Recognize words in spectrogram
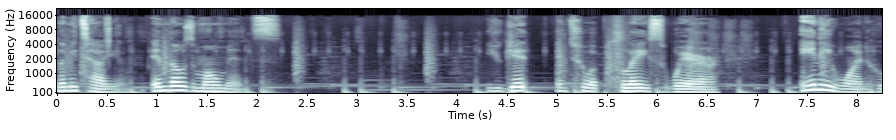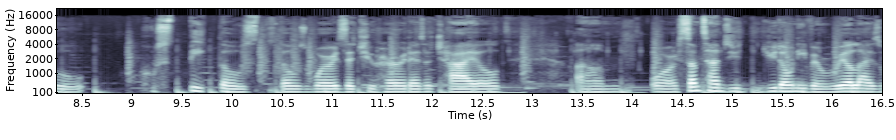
Let me tell you, in those moments, you get into a place where anyone who who speak those those words that you heard as a child um, or sometimes you you don't even realize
